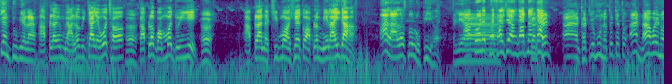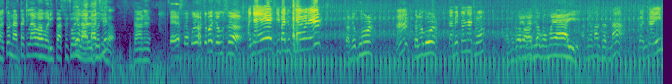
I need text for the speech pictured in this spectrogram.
કેમ તું પેલા? આપણા એમ વાલો વિચાર એવો છે કે આપણા ગામમાં જોઈએ. હા. આપણા નસીબમાં હશે તો આપણે મેલ આવી જા આ લાલચ નો લોભી હ. એટલે આપણને ફસાવશે અંગાત ના અંગાત. આ ઘટ્યો હું નતો કેતો. આ ના હોય નો હોય તો નાટક લાવા વળી પાછું ચોઈ છે છે. તાણે રસ્તા પર જવા જવું છે. અને એ જે બાજુ ને તમે કોણ? હા? તમે કોણ? તમે તો ના છો. અમે તો બાજુ ગમે આવીએ અમે અમારા ઘરના. ઘરના એમ?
